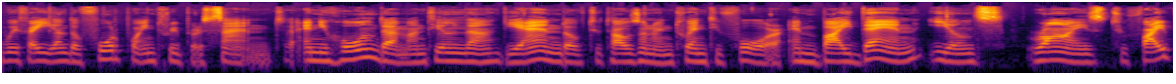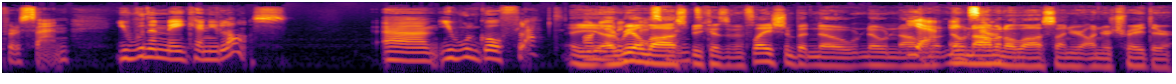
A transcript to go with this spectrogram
with a yield of 4.3% and you hold them until the, the end of 2024, and by then yields rise to 5%, you wouldn't make any loss. Um, you will go flat. A, a real loss because of inflation, but no no nominal, yeah, no exactly. nominal loss on your on your trade there.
